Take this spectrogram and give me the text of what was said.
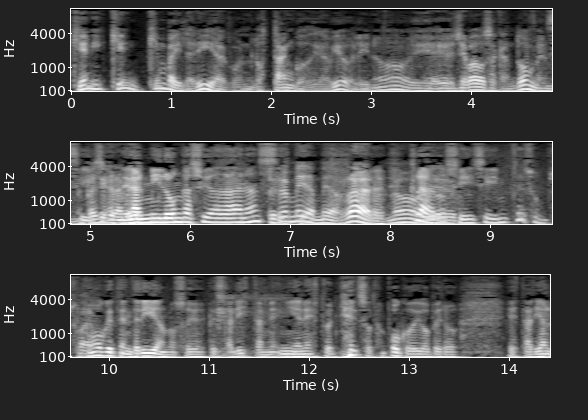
¿quién, quién, ¿Quién bailaría con los tangos de Gavioli, no? Eh, llevados a candombe. Me parece que eran, milongas ciudadanas. pero eran este, media raros, Eh, ¿no? Claro, Eh, sí, sí. Sí, su- Supongo que tendrían, no soy especialista ni, ni en esto ni en eso tampoco, digo, pero estarían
